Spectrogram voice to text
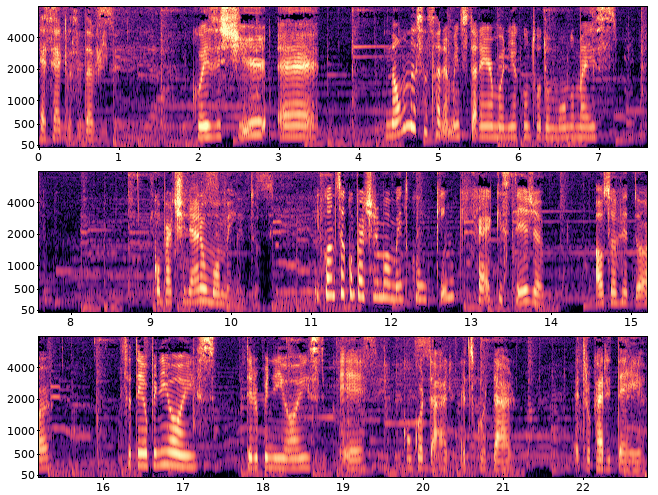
Essa é a graça da vida. Coexistir é não necessariamente estar em harmonia com todo mundo, mas compartilhar um momento. E quando você compartilha um momento com quem quer que esteja ao seu redor, você tem opiniões. Ter opiniões é concordar, é discordar, é trocar ideia,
